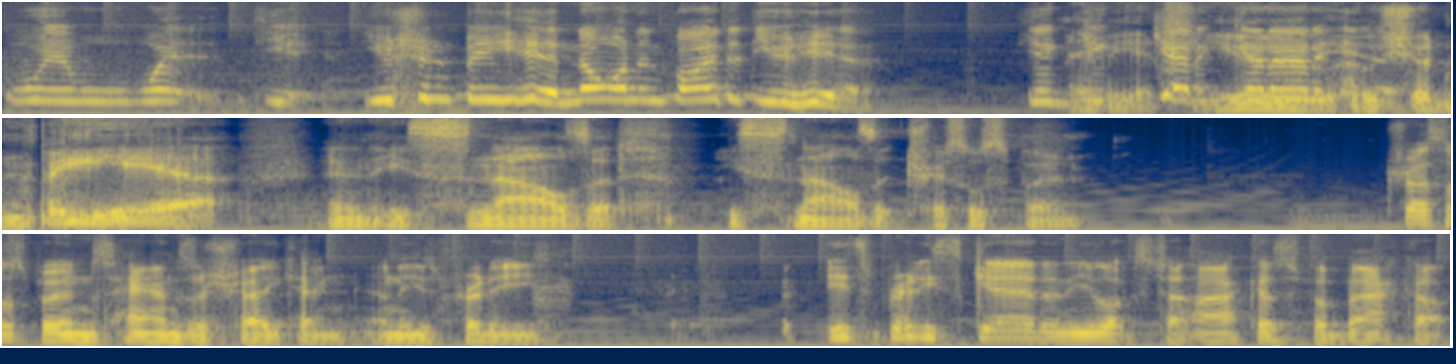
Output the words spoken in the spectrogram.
What? What? You, you shouldn't be here. No one invited you here. You, Maybe you, it's get, you get out of who shouldn't be here. And he snarls at he snarls at Trestlespoon. Trestlespoon's hands are shaking, and he's pretty. He's pretty scared, and he looks to Arcus for backup.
